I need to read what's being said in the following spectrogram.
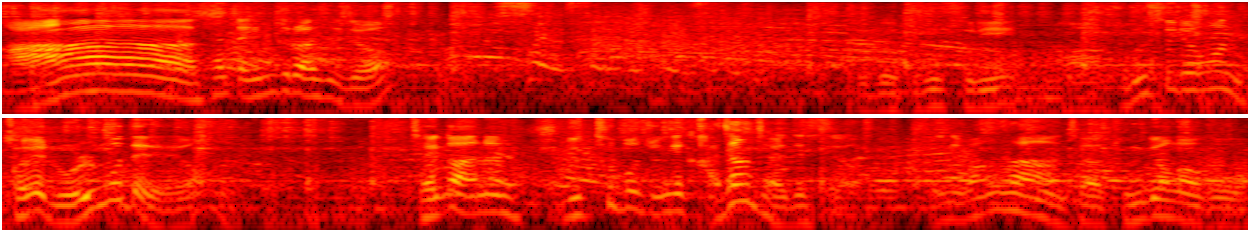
아, 살짝 힘들어 하시죠? 그리고 브루스리. 아, 브루스리 형은 저의 롤 모델이에요. 제가 아는 유튜버 중에 가장 잘 됐어요. 형님 항상 제가 존경하고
